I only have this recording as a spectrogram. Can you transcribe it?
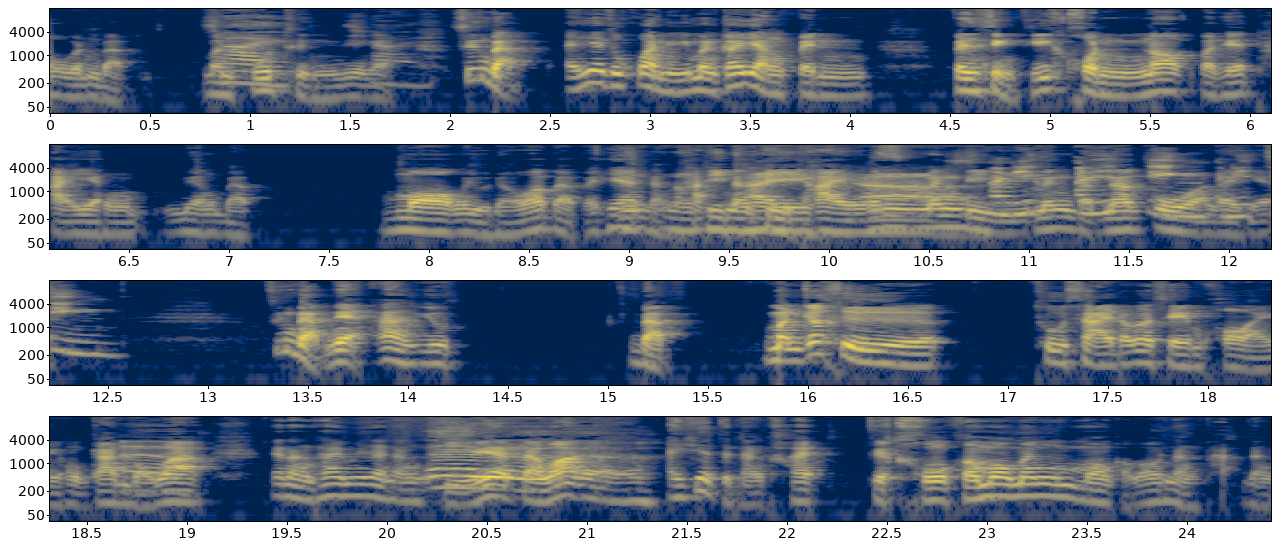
กมันแบบ มันใช่พูดถึงจริงๆอะใช่ซึ่งแบบไอ้ที่ทุกวันนี้มันก็ยังเป็น เป็นสิ่งที่คนนอกประเทศไทยยังยังแบบมองอยู่นะว่าแบบไอ้ที่หนังหนังผีหนังผีไทไทยยแม่งอ่าแม่งดีอันนี้แม่งแบอันบนี้น่าจกริงลัวอะไรอันนี้เงี้ยจริงซึ่งแบบเนี้ยอะอยู่แบบมันก็คือ two side of the same coin ของการเออบอกว่าแต่หนังไทยไม่ใช่หนังผีเนี่ยแต่ว่าเออไอ้เหี้ยแต่หนังไทยแต่เขาเขามองแม่งมองกับว่าหนังไทยหนัง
